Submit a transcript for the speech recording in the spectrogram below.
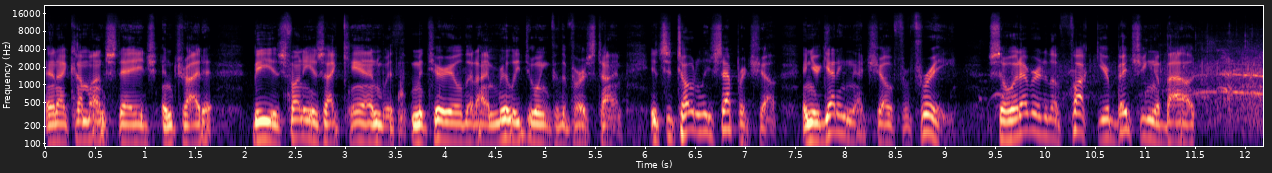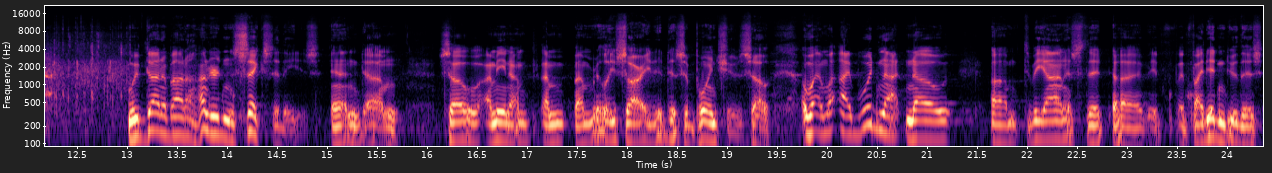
and I come on stage and try to be as funny as I can with material that I'm really doing for the first time. It's a totally separate show, and you're getting that show for free. So whatever the fuck you're bitching about, we've done about 106 of these, and um, so, I mean, I'm, I'm, I'm really sorry to disappoint you. So, I would not know, um, to be honest, that uh, if, if I didn't do this,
